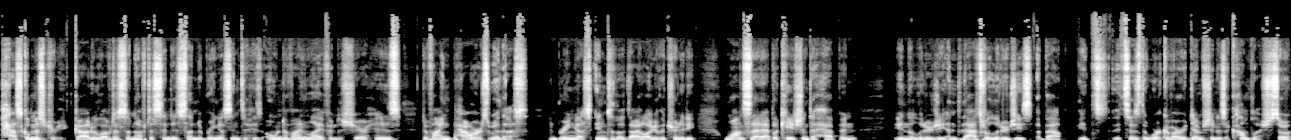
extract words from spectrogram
paschal mystery, God who loved us enough to send his son to bring us into his own divine life and to share his divine powers with us and bring us into the dialogue of the Trinity, wants that application to happen in the liturgy, and that's what liturgy is about. It's it says the work of our redemption is accomplished. So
